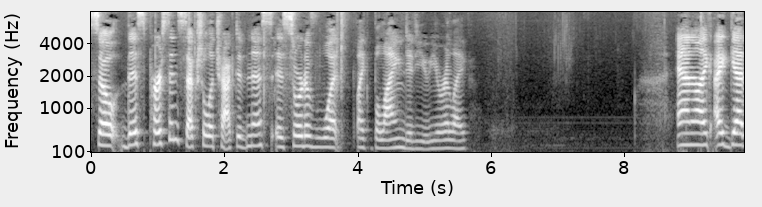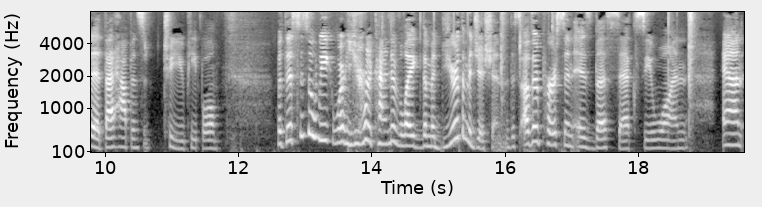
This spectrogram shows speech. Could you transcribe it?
So this person's sexual attractiveness is sort of what like blinded you. You were like and like I get it. That happens to you people. But this is a week where you're kind of like the you're the magician. This other person is the sexy one. And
